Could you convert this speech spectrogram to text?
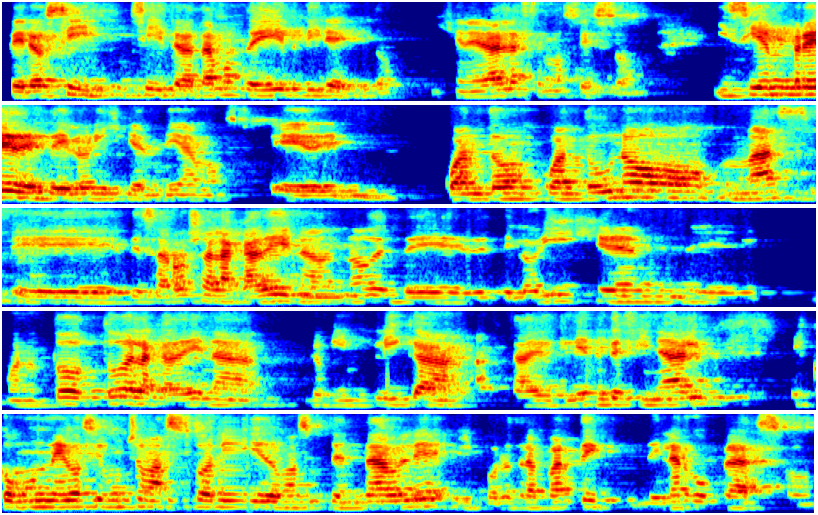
Pero sí, sí, tratamos de ir directo. En general hacemos eso. Y siempre desde el origen, digamos. Eh, cuanto, uno más desarrolla la cadena, ¿no? Desde, desde el origen, bueno, toda la cadena, lo que implica hasta el cliente final, es como un negocio mucho más sólido, más sustentable y por otra parte de largo plazo.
